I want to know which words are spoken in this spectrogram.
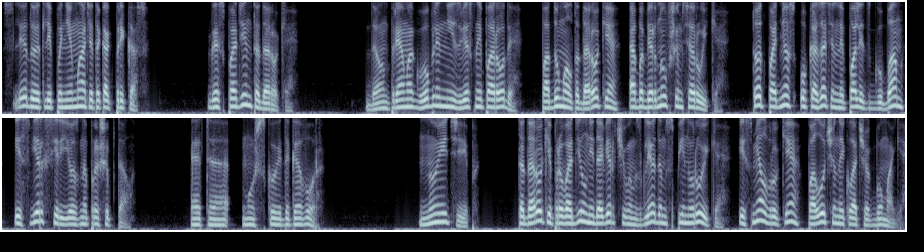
Следует ли понимать это как приказ? «Господин Тодороки». Да он прямо гоблин неизвестной породы подумал Тодороки об обернувшемся Руйке. Тот поднес указательный палец к губам и сверхсерьезно прошептал. «Это мужской договор». Ну и тип. Тодороки проводил недоверчивым взглядом спину Руйке и смял в руке полученный клочок бумаги.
